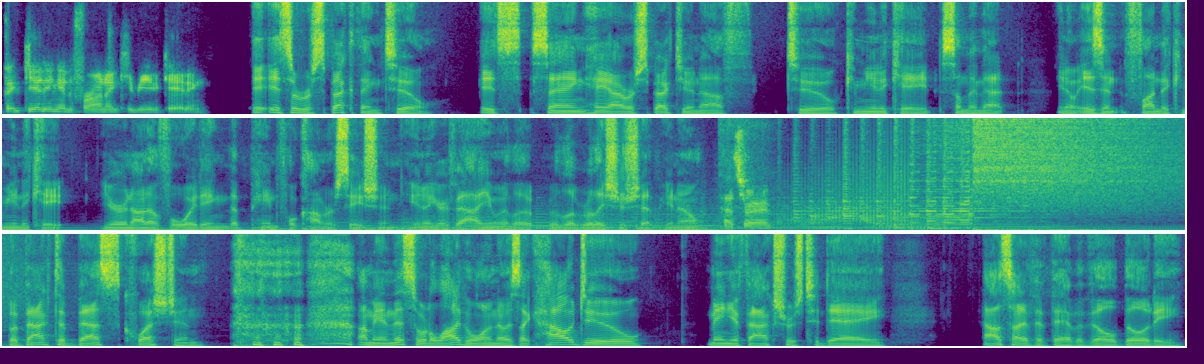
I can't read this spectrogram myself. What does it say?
but getting in front and communicating it's a respect thing too it's saying hey i respect you enough to communicate something that you know isn't fun to communicate. You're not avoiding the painful conversation you know you're valuing the relationship you know? That's right. But back to Beth's question i mean this is what a lot of people want to know is like how do manufacturers today, outside of if they have availability,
